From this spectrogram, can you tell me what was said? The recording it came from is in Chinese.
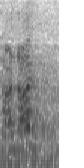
Đợi.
